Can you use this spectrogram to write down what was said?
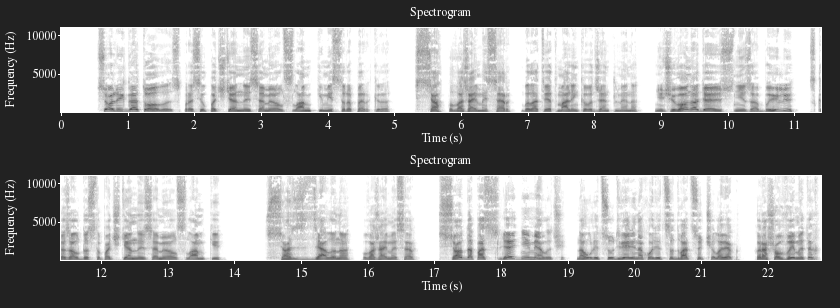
— Все ли готово? — спросил почтенный Сэмюэл Сламки мистера Перкера. — Все, уважаемый сэр, — был ответ маленького джентльмена. — Ничего, надеюсь, не забыли? — сказал достопочтенный Сэмюэл Сламки. — Все сделано, уважаемый сэр. Все до последней мелочи. На улице у двери находится двадцать человек, хорошо вымытых,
